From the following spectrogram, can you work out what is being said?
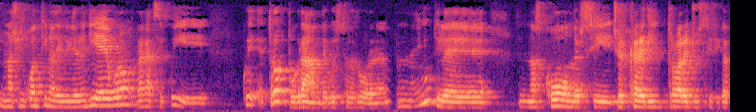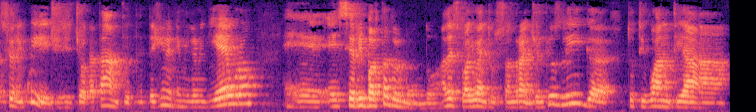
una cinquantina di milioni di euro, ragazzi, qui, qui è troppo grande questo errore, è inutile nascondersi, cercare di trovare giustificazioni. Qui ci si gioca tanti, decine di milioni di euro e, e, si è ribaltato il mondo. Adesso la Juventus andrà in Champions League, tutti quanti a,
